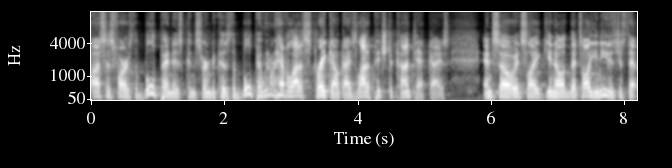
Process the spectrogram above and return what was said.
us as far as the bullpen is concerned because the bullpen we don't have a lot of strikeout guys, a lot of pitch to contact guys. And so it's like, you know, that's all you need is just that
